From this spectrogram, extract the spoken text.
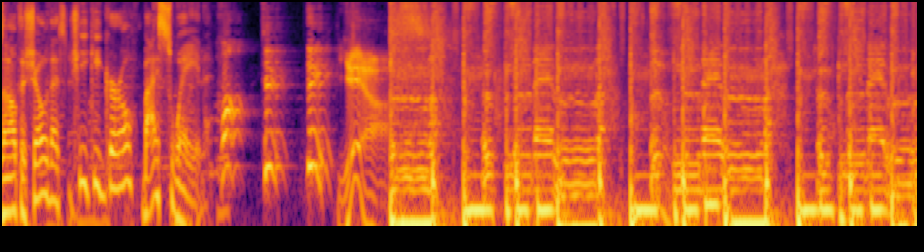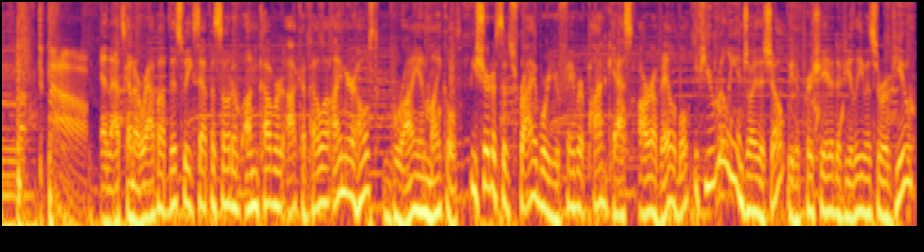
Closing out the show, that's Cheeky Girl by Suade. One, two, three. Yeah. And that's going to wrap up this week's episode of Uncovered Acapella. I'm your host, Brian Michaels. Be sure to subscribe where your favorite podcasts are available. If you really enjoy the show, we'd appreciate it if you leave us a review.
